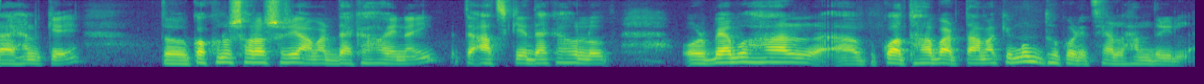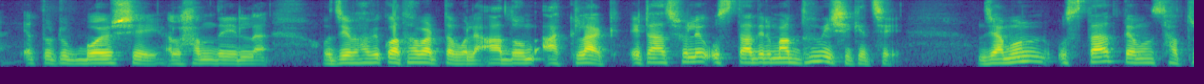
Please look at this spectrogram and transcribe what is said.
রায়হানকে। তো কখনো সরাসরি আমার দেখা হয় নাই। তো আজকে দেখা হলো ওর ব্যবহার কথাবার্তা আমাকে মুগ্ধ করেছে আলহামদুলিল্লাহ। এতটুক বয়সে আলহামদুলিল্লাহ। ও যেভাবে কথাবার্তা বলে আদম আকলাক এটা আসলে উস্তাদের মাধ্যমেই শিখেছে। যেমন উস্তাদ তেমন ছাত্র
